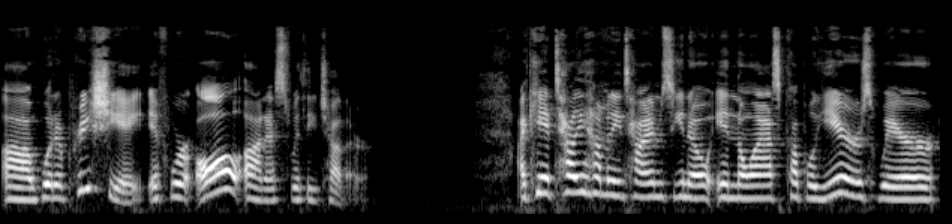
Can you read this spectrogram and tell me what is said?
uh, would appreciate if we're all honest with each other. I can't tell you how many times, you know, in the last couple years where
